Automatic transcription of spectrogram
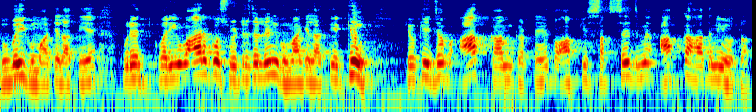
दुबई घुमा के लाती है, पूरे परिवार को स्विट्जरलैंड घुमा के लाती है। क्यों? क्योंकि जब आप काम करते हैं तो आपकी सक्सेस में आपका हाथ नहीं होता।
